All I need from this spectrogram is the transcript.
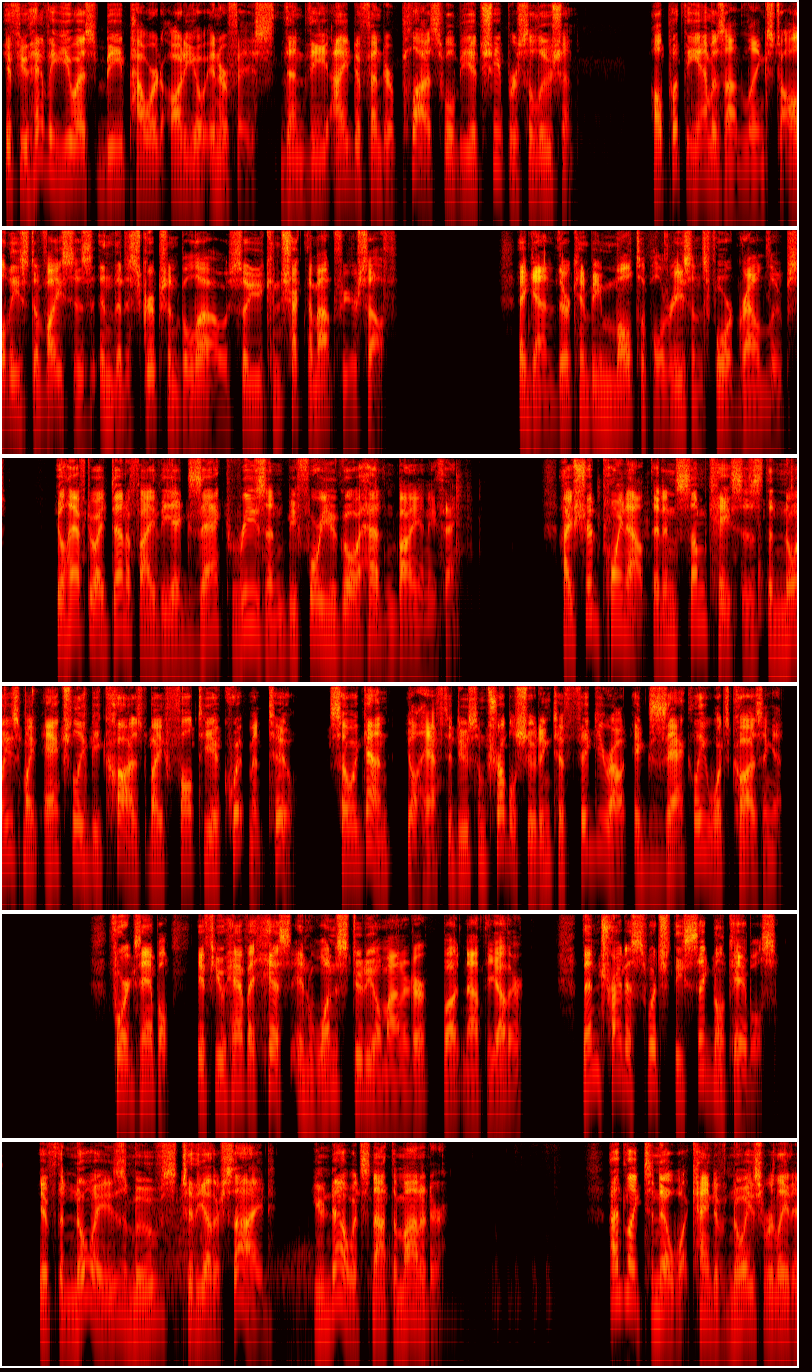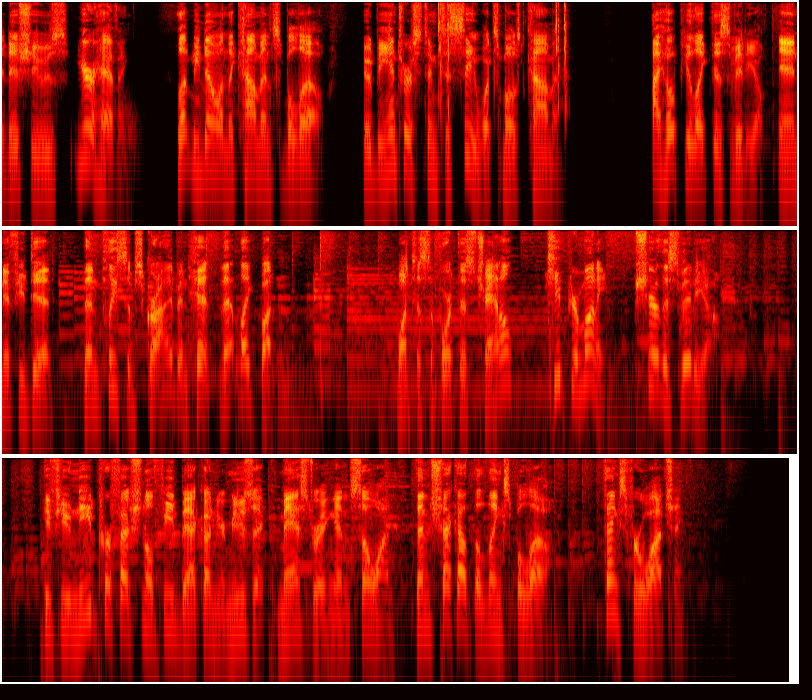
If you have a USB powered audio interface, then the iDefender Plus will be a cheaper solution. I'll put the Amazon links to all these devices in the description below so you can check them out for yourself. Again, there can be multiple reasons for ground loops. You'll have to identify the exact reason before you go ahead and buy anything. I should point out that in some cases the noise might actually be caused by faulty equipment too. So again, you'll have to do some troubleshooting to figure out exactly what's causing it. For example, if you have a hiss in one studio monitor but not the other, then try to switch the signal cables. If the noise moves to the other side, you know it's not the monitor. I'd like to know what kind of noise related issues you're having. Let me know in the comments below. It would be interesting to see what's most common. I hope you liked this video, and if you did, then please subscribe and hit that like button. Want to support this channel? Keep your money. Share this video. If you need professional feedback on your music, mastering, and so on, then check out the links below. Thanks for watching.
